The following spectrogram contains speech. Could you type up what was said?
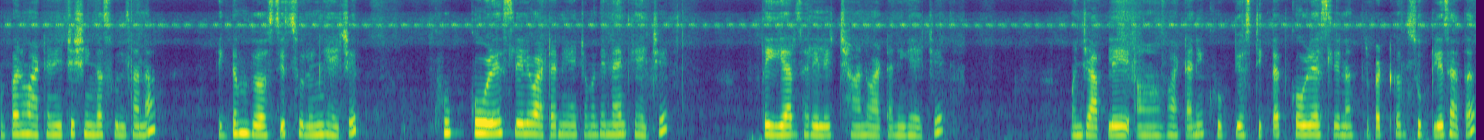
आपण वाटाण्याची शेंगा सोलताना एकदम व्यवस्थित सोलून घ्यायचे. खूप कोवळे असलेले वाटाणे याच्यामध्ये नाहीत घ्यायचे. तयार झालेले छान वाटाणे घ्यायचे. म्हणजे आपले वाटाणे खूप दिवस टिकतात. कोवळे असले ना तर पटकन सुकले जातात.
